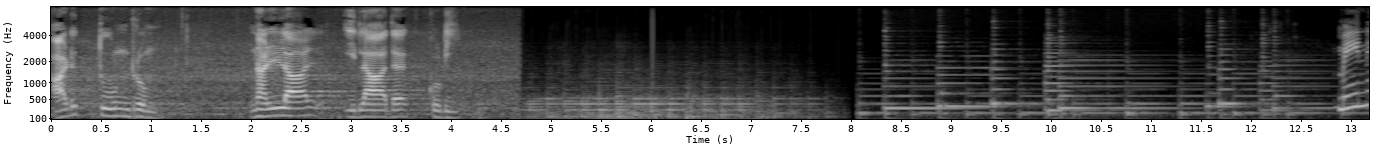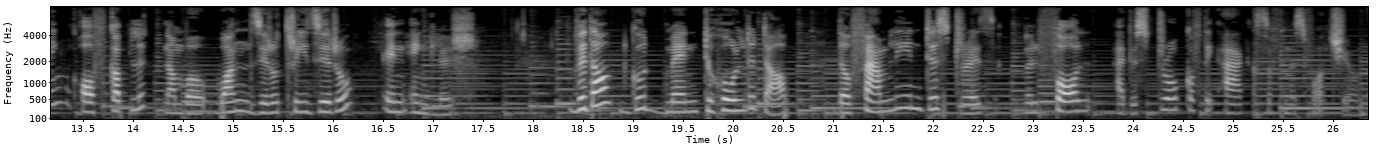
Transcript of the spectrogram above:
அடுத்தூன்றும் நல்லால் இலாத குடி Meaning of couplet number 1030 in English Without good men to hold it up, the family in distress will fall at the stroke of the axe of misfortune.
